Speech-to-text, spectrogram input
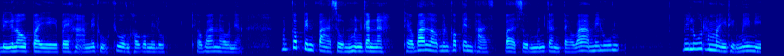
หรือเราไปไปหาไม่ถูกช่วงเขาก็ไม่รู้ แถวบ้านเราเนี่ย มันก็เป็นป่าสนเหมือนกันนะแถวบ้านเรามันก็เป็นป่าป่าสนเหมือนกัน แต่ว่าไม่รู้ ไม่รู้ทำไมถึงไม่มี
